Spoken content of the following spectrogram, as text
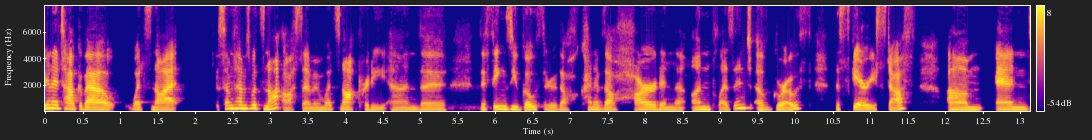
going to talk about what's not sometimes what's not awesome and what's not pretty and the the things you go through the kind of the hard and the unpleasant of growth the scary stuff um, and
